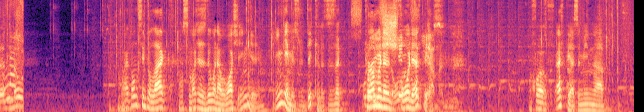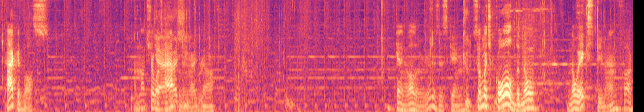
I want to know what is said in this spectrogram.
no I don't seem to lag as much as I do when I watch in-game. In-game is ridiculous. It's like permanent shit, 40 FPS. For FPS, I mean uh, packet loss. I'm not sure what's happening right now. Getting a lot of runes this game. So much gold, but no, no XP, man. Fuck.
